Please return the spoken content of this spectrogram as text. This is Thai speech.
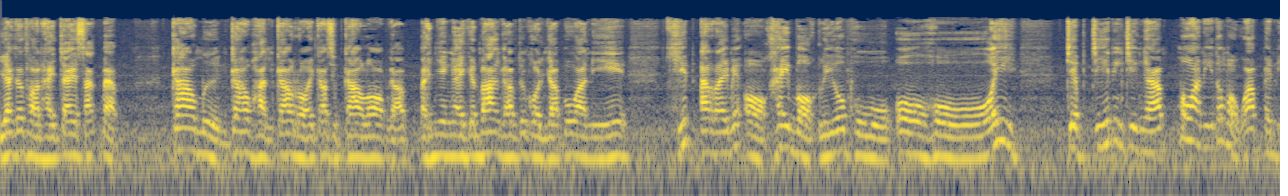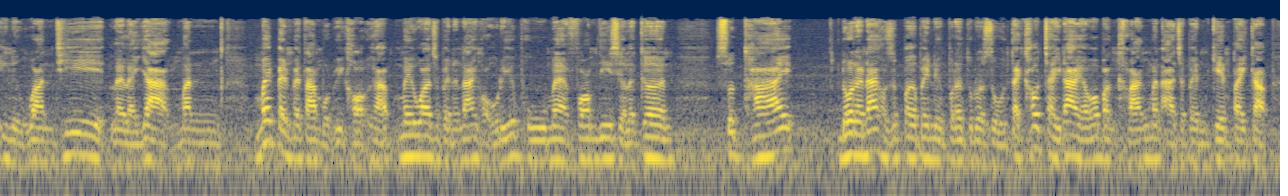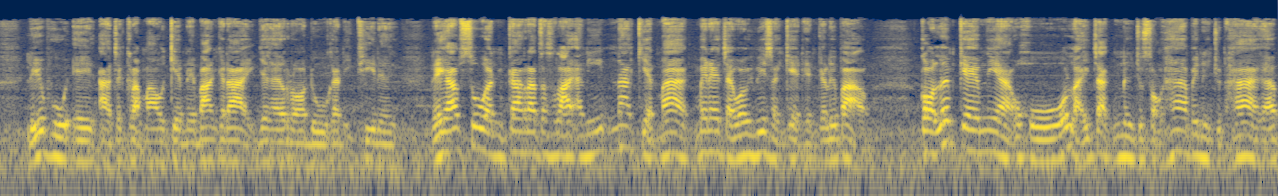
อยากจะถอนหายใจสักแบบ 99,999 รอบครับ เป็นยังไงกันบ้างครับทุกคนครับเมื่อวานนี้ คิดอะไรไม่ออกให้บอกลิเวอร์พูลโอ้โหเจ็บจี๊ดจริง ๆ ครับ เมื่อวานนี้ต้องบอกว่าเป็นอีกหนึ่งวันที่หลาย ๆ อย่างมันไม่เป็นไปตามบทวิเคราะห์ครับ ไม่ว่าจะเป็นทางด้านของลิเวอร์พูลแม่ฟอร์มดีเสียเหลือเกิน สุดท้าย โดนทางด้านของสเปอร์ไปหนึ่งประตูต่อศูนย์แต่เข้าใจได้ครับว่าบางครั้งมันอาจจะเป็นเกมไปกับลิเวอร์พูลเองอาจจะกลับมาเอาเกมในบ้านก็ได้ ยังไงรอดูกันอีกทีหนึ่งนะครับ ส่วนการราตาสลายอันนี้น่าเกลียดมาก ไม่แน่ใจว่าพี่ๆสังเกตเห็นกันหรือเปล่า ก่อนเริ่มเกมเนี่ย โอ้โห ไหลจาก 1.25 ไป 1.5 ครับ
